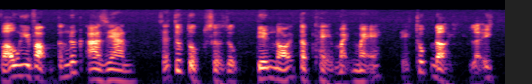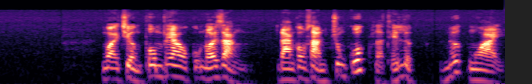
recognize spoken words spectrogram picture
và ông hy vọng các nước ASEAN sẽ tiếp tục sử dụng tiếng nói tập thể mạnh mẽ để thúc đẩy lợi ích. Ngoại trưởng Pompeo cũng nói rằng Đảng Cộng sản Trung Quốc là thế lực nước ngoài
